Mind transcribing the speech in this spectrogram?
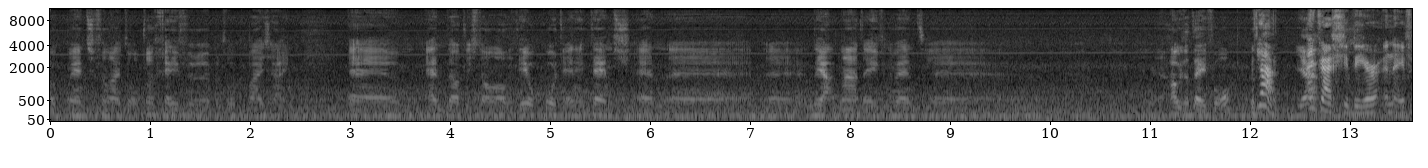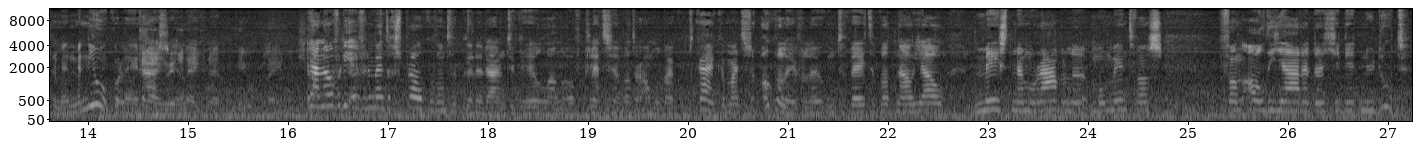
ook mensen vanuit de opdrachtgever betrokken bij zijn. En dat is dan altijd heel kort en intens. En uh, ja, na het evenement houd dat even op. Ja, ja, en krijg je weer een evenement met nieuwe collega's. Krijg je weer een evenement met nieuwe collega's. Ja. ja, en over die evenementen gesproken, want we kunnen daar natuurlijk heel lang over kletsen wat er allemaal bij komt kijken. Maar het is ook wel even leuk om te weten wat nou jouw meest memorabele moment was van al die jaren dat je dit nu doet.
